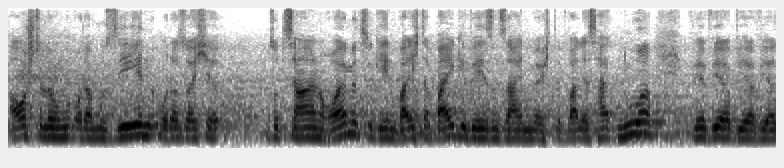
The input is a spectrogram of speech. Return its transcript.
Ausstellungen oder Museen oder solche sozialen Räume zu gehen, weil ich dabei gewesen sein möchte, weil es halt nur, wir, wir, wir, wir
